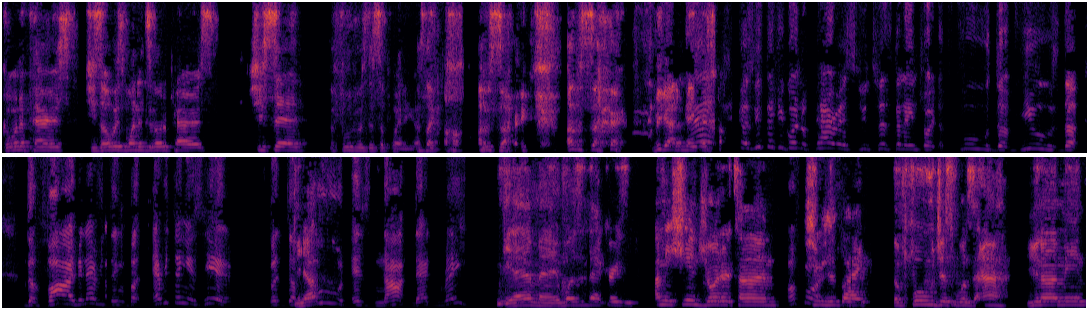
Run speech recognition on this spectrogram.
going to Paris. She's always wanted to go to Paris. She said the food was disappointing. I was like, oh, I'm sorry. I'm sorry. We gotta make Yeah, it. because you think you're going to Paris, you're just gonna enjoy the food, the views, the the vibe, and everything. But everything is here, but the Yep. food is not that great. Yeah, man. It wasn't that crazy. I mean, she enjoyed her time. Of She was just like the food just was ah, you know what I mean?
